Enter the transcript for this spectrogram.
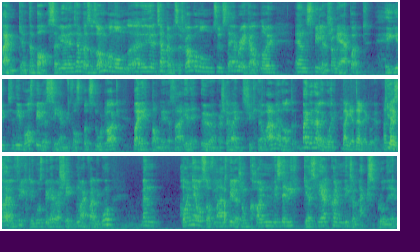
benken til Basel gjør en kjempesesong, og noen øh, gjør et kjempemesterskap, og noen syns det er breakout når en spiller som er på et høyt nivå, spiller semifast på et stort lag, bare etablerer seg i det øverste verdenssjiktet. Og jeg mener at begge deler går. Begge deler går. Kiesa er jo en fryktelig god spiller. Vi har sett ham vært veldig god. Men han er også for meg en spiller som kan, hvis det lykkes helt, kan liksom eksplodere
